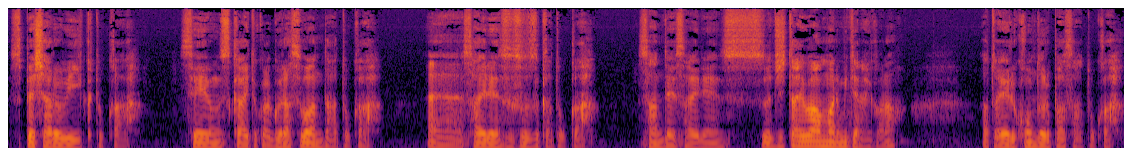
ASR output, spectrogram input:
スペシャルウィークとか、星雲スカイとか、グラスワンダーとか、えー、サイレンス鈴鹿とか、サンデーサイレンス自体はあんまり見てないかな。あと、エルコンドルパサーとか、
